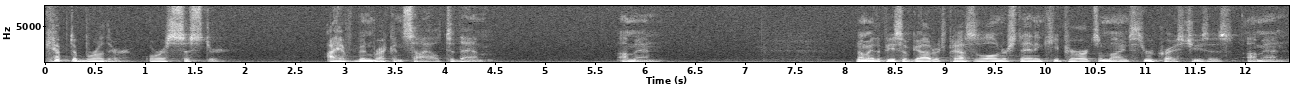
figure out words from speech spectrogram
kept a brother or a sister. I have been reconciled to them. Amen. Now may the peace of God, which passes all understanding, keep your hearts and minds through Christ Jesus. Amen.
